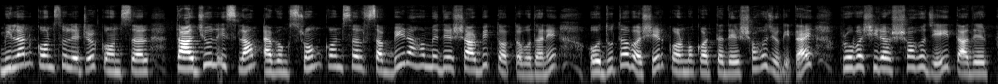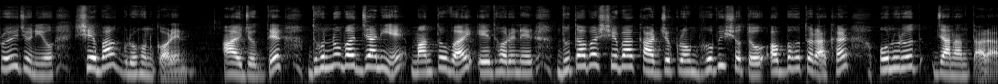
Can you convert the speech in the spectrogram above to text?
মিলান কনসুলেটর কনসাল তাজুল ইসলাম এবং শ্রম কনসাল সাব্বির আহমেদের সার্বিক তত্ত্বাবধানে ও দূতাবাসের কর্মকর্তাদের সহযোগিতায় প্রবাসীরা সহজেই তাদের প্রয়োজনীয় সেবা গ্রহণ করেন। আয়োজকদের ধন্যবাদ জানিয়ে মান্তবায় এ ধরনের দূতাবাস সেবা কার্যক্রম ভবিষ্যতেও অব্যাহত রাখার অনুরোধ জানান তারা।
